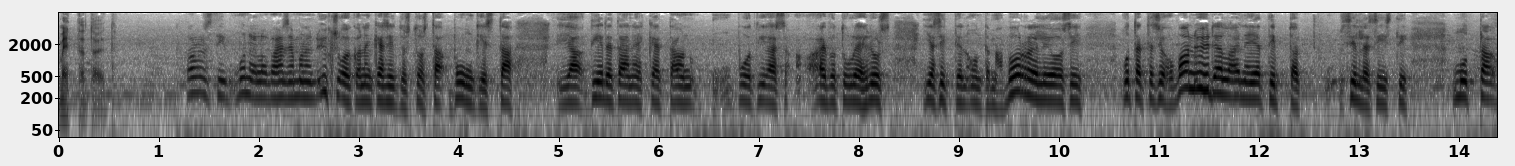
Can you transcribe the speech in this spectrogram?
mettätöitä. Varmasti monella on vähän semmoinen yksioikoinen käsitys tuosta punkista ja tiedetään ehkä, että on puotias aivotulehdus ja sitten on tämä borrelioosi, mutta että se on vain yhdenlainen ja tiptop sillä siisti. Mutta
